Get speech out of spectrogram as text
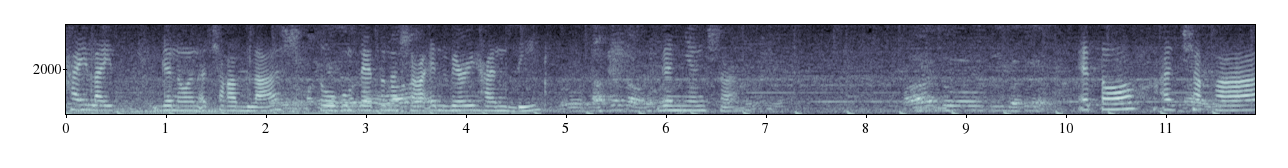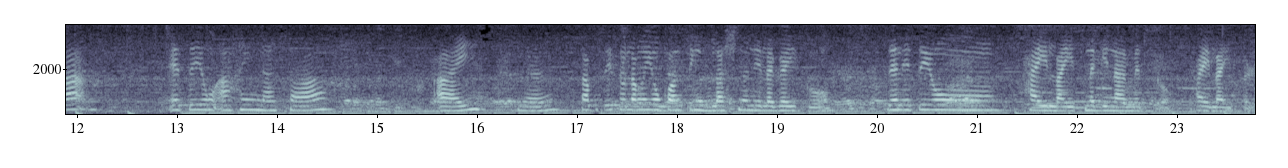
highlight, ganon, at saka blush. So, kumpleto na siya and very handy. Ganyan siya. Ito, at saka, ito yung aking nasa eyes. Yan. Tapos ito lang yung konting blush na nilagay ko. Then ito yung highlight na ginamit ko. Highlighter.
